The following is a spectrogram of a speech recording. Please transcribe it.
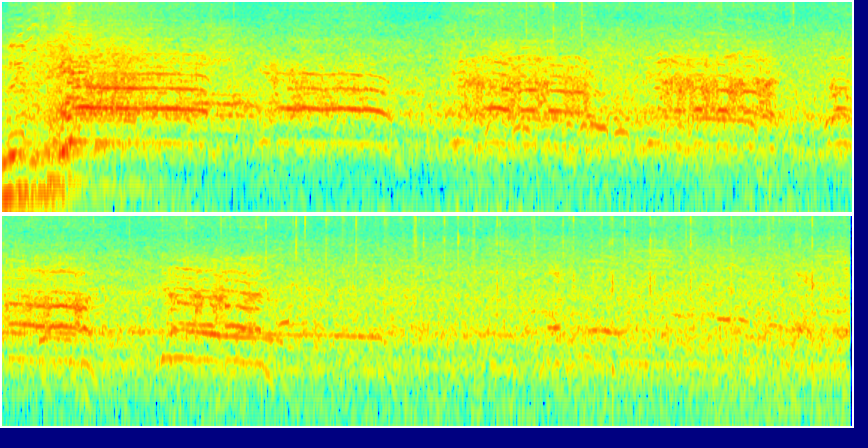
Merci.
